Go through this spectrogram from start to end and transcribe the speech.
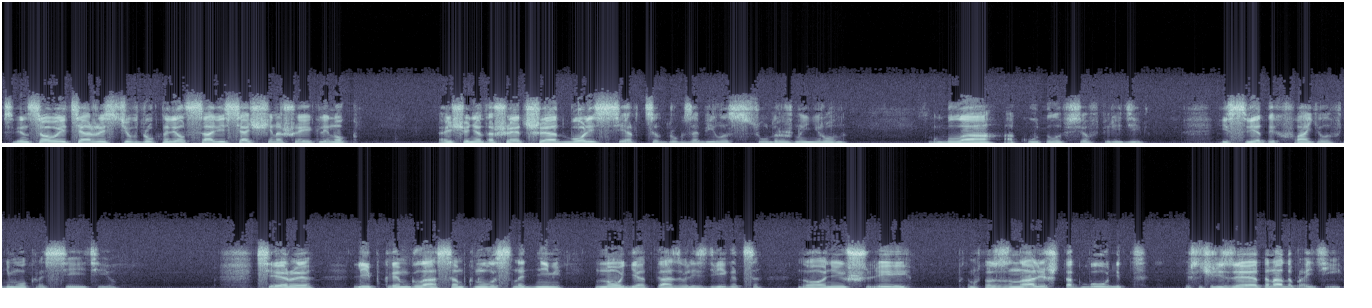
Свинцовой тяжестью вдруг налился висящий на шее клинок, а еще не отошедшее от боли сердце вдруг забилось судорожно и неровно. Мгла окутала все впереди, и свет их факелов не мог рассеять ее. Серая липкая мгла сомкнулась над ними, ноги отказывались двигаться, но они шли, потому что знали, что так будет, и что через это надо пройти.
